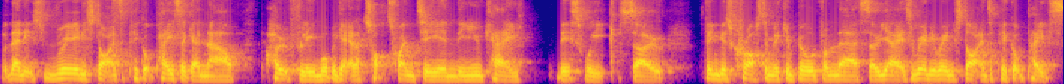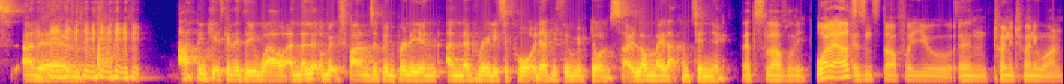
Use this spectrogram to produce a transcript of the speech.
But then it's really starting to pick up pace again now. Hopefully, we'll be getting a top 20 in the UK this week. So fingers crossed and we can build from there. So yeah, it's really, really starting to pick up pace. And um, I think it's going to do well. And the Little Mix fans have been brilliant and they've really supported everything we've done. So long may that continue. That's lovely. What else is in store for you in 2021?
